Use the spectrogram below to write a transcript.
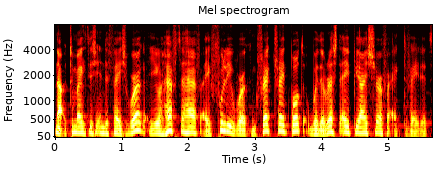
Now, to make this interface work, you have to have a fully working Freqtrade bot with a REST API server activated.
